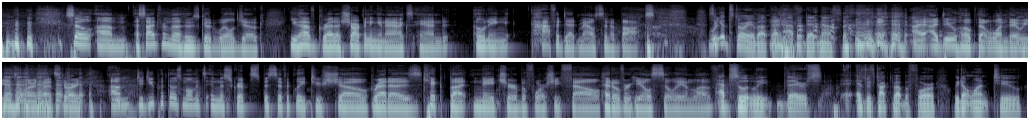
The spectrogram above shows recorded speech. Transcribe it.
So, um, aside from the "Who's Goodwill joke, you have Greta sharpening an axe and owning half a dead mouse in a box. It's a good story about that half a dead mouse. I, I do hope that one day we get to learn that story. Um, did you put those moments in the script specifically to show Greta's kick butt nature before she fell head over heels, silly in love? Absolutely. There's, as we've talked about before, we don't want to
